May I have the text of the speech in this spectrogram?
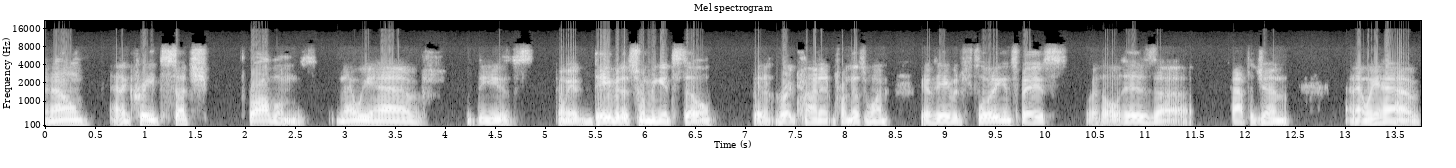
you know. And it creates such problems. Now we have these. And we have David, assuming it's still been retcon it from this one. We have David floating in space with all his uh, pathogen, and then we have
